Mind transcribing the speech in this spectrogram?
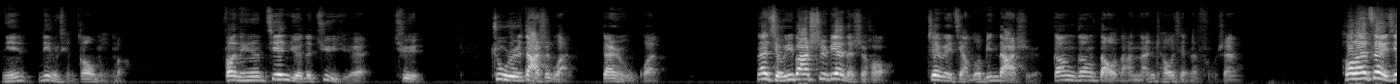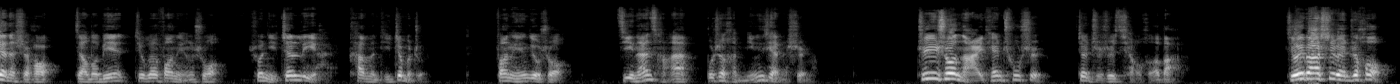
您另请高明吧。”方宁坚决地拒绝去驻日大使馆担任武官。那九一八事变的时候，这位蒋作斌大使刚刚到达南朝鲜的釜山，后来再见的时候。蒋作斌就跟方宁说：“说你真厉害，看问题这么准。”方宁就说：“济南惨案不是很明显的事吗？至于说哪一天出事，这只是巧合罢了。”九一八事变之后，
